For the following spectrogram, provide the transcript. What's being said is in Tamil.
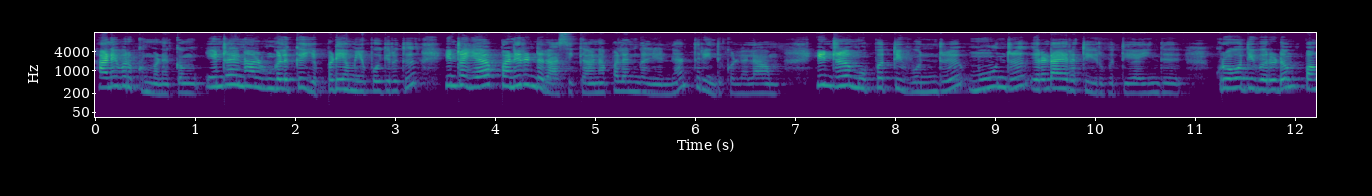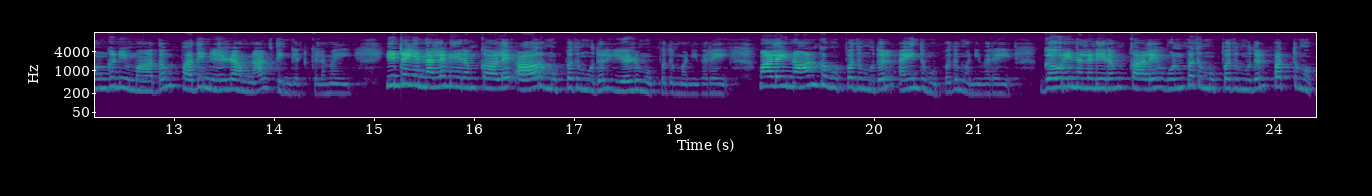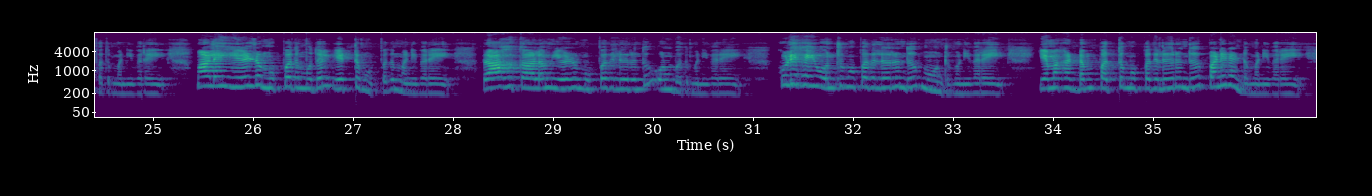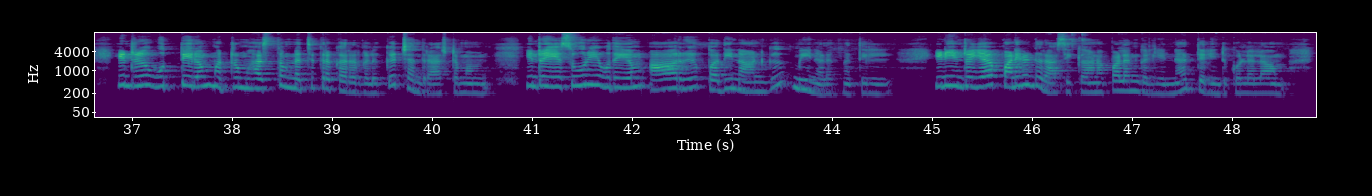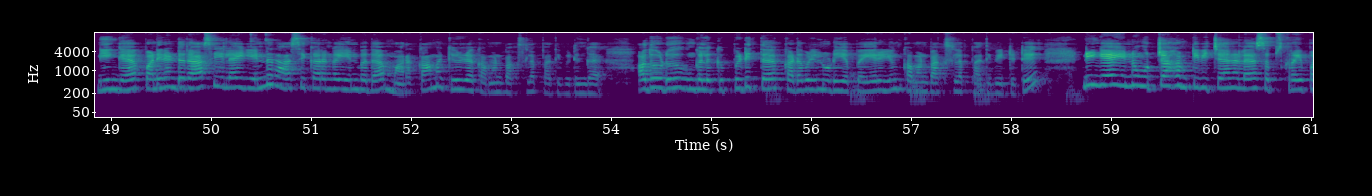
அனைவருக்கும் வணக்கம். இன்றைய நாள் உங்களுக்கு எப்படி அமையப் போகிறது? இன்றைய பனிரெண்டு ராசிக்கான பலன்கள் என்ன? தெரிந்து கொள்ளலாம். இன்று முப்பத்தி ஒன்று மூன்று இரண்டாயிரத்தி இருபத்தி ஐந்து. குரோதி வருடம் பங்குனி மாதம் பதினேழாம் நாள் திங்கட்கிழமை. இன்றைய நல்ல நேரம் காலை ஆறு முப்பது முதல் ஏழு முப்பது மணி வரை. மாலை நான்கு முப்பது முதல் ஐந்து முப்பது மணி வரை. கௌரி நல்ல நேரம் காலை ஒன்பது முப்பது முதல் பத்து முப்பது மணி வரை. மாலை ஏழு முப்பது முதல் எட்டு முப்பது மணி வரை. ராகு காலம் ஏழு முப்பதிலிருந்து ஒன்பது மணி வரை. குளிகை ஒன்று முப்பதிலிருந்து மூன்று மணி வரை யமகண்டம் பத்து முப்பதிலிருந்து பன்னிரெண்டு மணி வரை. இன்று உத்திரம் மற்றும் ஹஸ்தம் நட்சத்திரக்காரர்களுக்கு சந்திராஷ்டமம். இன்றைய சூரிய உதயம் ஆறு பதினான்கு மீன லக்னத்தில். இனி இன்றைய பன்னிரெண்டு ராசிக்கான பலன்கள் என்ன தெரிந்து கொள்ளலாம். நீங்கள் பன்னிரெண்டு ராசியில் என்ன ராசிக்காரங்க என்பதை மறக்காமல் கீழே கமெண்ட் பாக்ஸில் பதிவிடுங்க. அதோடு உங்களுக்கு பிடித்த கடவுளினுடைய பெயரையும் கமெண்ட் பாக்ஸில் பதிவிட்டுட்டு நீங்கள் இன்னும் உற்சாகம் டிவி சேனலை சப்ஸ்கிரைப்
